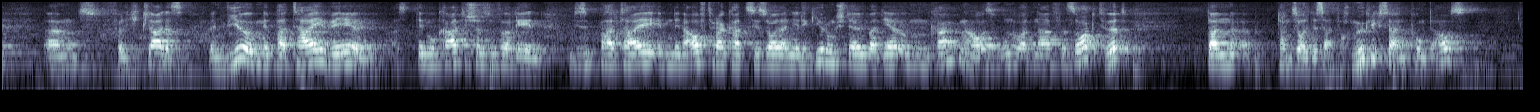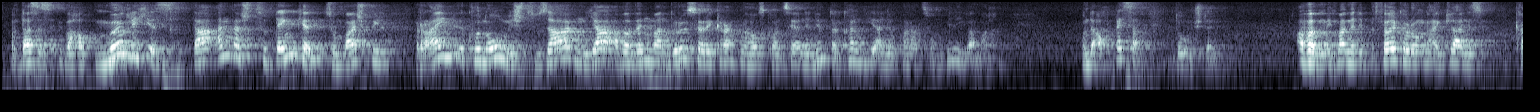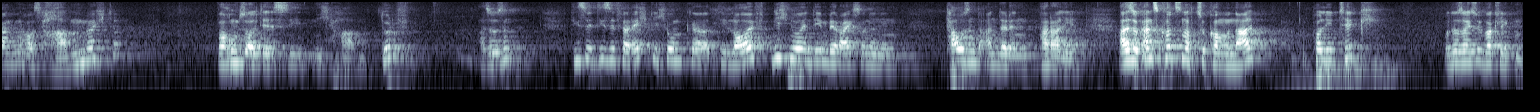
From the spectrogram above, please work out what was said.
Ähm, ist völlig klar, dass wenn wir irgendeine Partei wählen, als demokratischer Souverän, und diese Partei eben den Auftrag hat, sie soll eine Regierung stellen, bei der irgendein Krankenhaus wohnortnah versorgt wird, dann, äh, dann soll das einfach möglich sein, Punkt aus. Und dass es überhaupt möglich ist, da anders zu denken, zum Beispiel rein ökonomisch zu sagen, ja, aber wenn man größere Krankenhauskonzerne nimmt, dann können die eine Operation billiger machen. Und auch besser unter Umständen. Aber ich meine, wenn die Bevölkerung ein kleines Krankenhaus haben möchte, warum sollte es sie nicht haben dürfen? Also diese, diese Verrechtlichung, äh, die läuft nicht nur in dem Bereich, sondern in tausend anderen parallel. Also ganz kurz noch zur Kommunalpolitik. Oder soll ich es überklicken?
